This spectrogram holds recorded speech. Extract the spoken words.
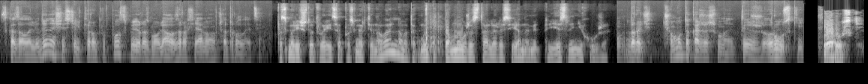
сказала людина, що стільки років поспіль розмовляла з росіянами в чат-рулеці. Посмотреть, что творится по смерти Навального, так мы давно уже стали россиянами, если не хуже. До речі, чому ти кажеш ми? Ти ж русський. Я русский.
